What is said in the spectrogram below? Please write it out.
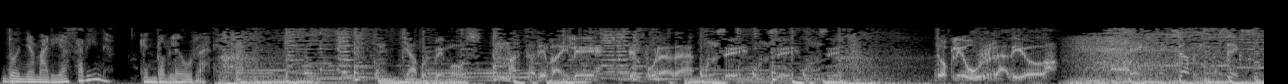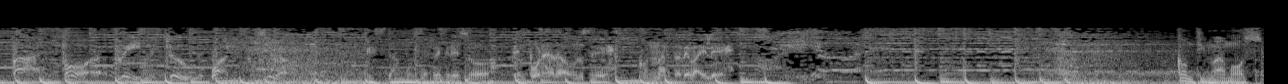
Doña María Sabina en W Radio. Ya volvemos. Marta de Baile, temporada 11. 11, 11. W Radio. 8, 7, 6, regreso. Temporada 11 con Marta de Baile. Continuamos.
